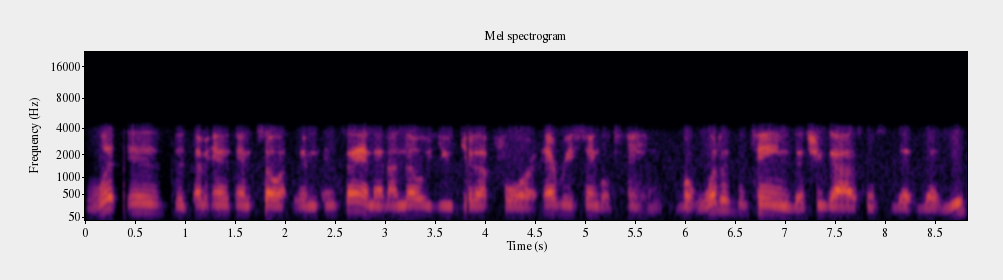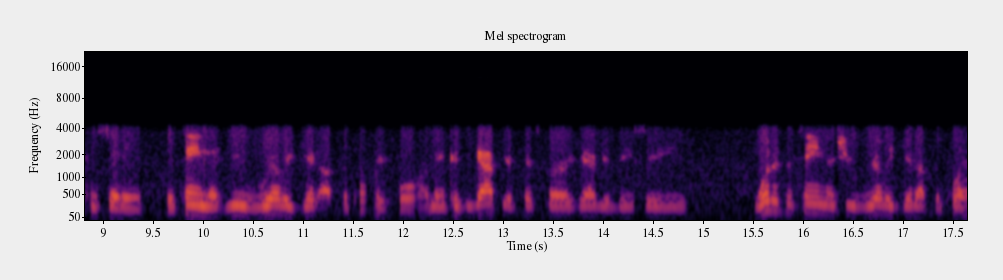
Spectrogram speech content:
What is the? I mean, and, and so in, in saying that, I know you get up for every single team, but what is the team that you guys that, that you consider the team that you really get up to play for? I mean, because you got your Pittsburgh, you have your DC. What is the team that you really get up to play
